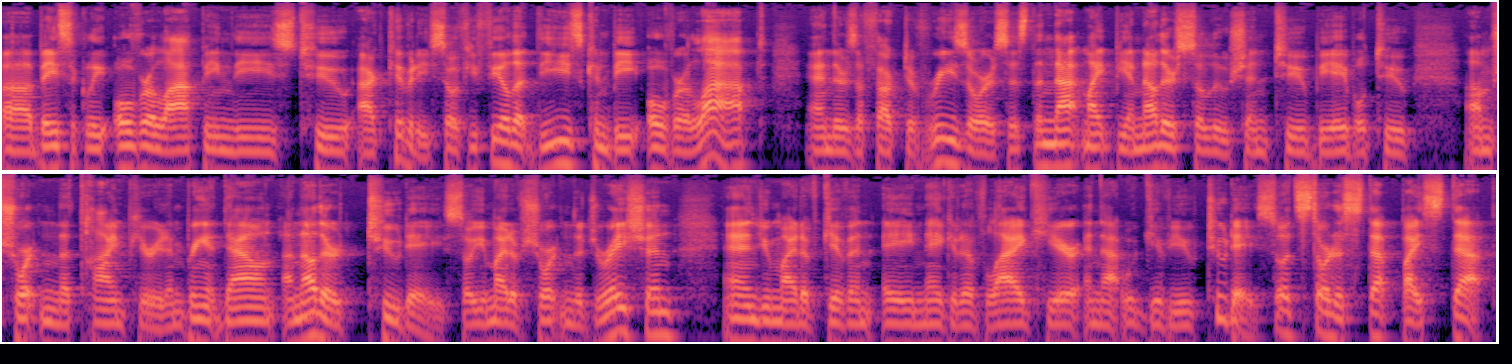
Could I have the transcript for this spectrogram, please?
uh, basically overlapping these two activities. So if you feel that these can be overlapped and there's effective resources, then that might be another solution to be able to um, shorten the time period and bring it down another two days. So you might have shortened the duration and you might have given a negative lag here, and that would give you two days. So it's sort of step by step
